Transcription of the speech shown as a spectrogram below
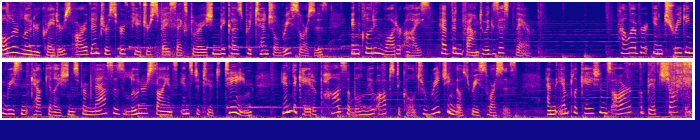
Polar lunar craters are of interest for future space exploration because potential resources, including water ice, have been found to exist there. However, intriguing recent calculations from NASA's Lunar Science Institute team indicate a possible new obstacle to reaching those resources, and the implications are a bit shocking.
